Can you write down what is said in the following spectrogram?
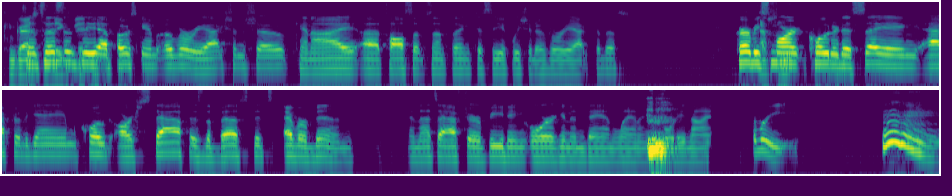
congrats Since to this Big is Ben. the uh, post game overreaction show, can I uh, toss up something to see if we should overreact to this? Kirby Absolutely. Smart quoted as saying after the game, "quote Our staff is the best it's ever been," and that's after beating Oregon and Dan Lanning forty nine three. Hmm.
